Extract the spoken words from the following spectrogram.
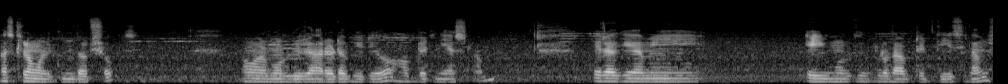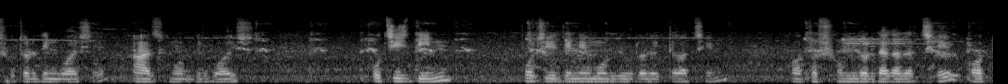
আসসালামু আলাইকুম, দর্শক। আমার মুরগির আর একটা ভিডিও আপডেট নিয়ে আসলাম। এর আগে আমি এই মুরগিগুলোর আপডেট দিয়েছিলাম সতেরো দিন বয়সে। আজ মুরগির বয়স পঁচিশ দিন। পঁচিশ দিনে মুরগিগুলো দেখতে পাচ্ছেন কত সুন্দর দেখা যাচ্ছে, কত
